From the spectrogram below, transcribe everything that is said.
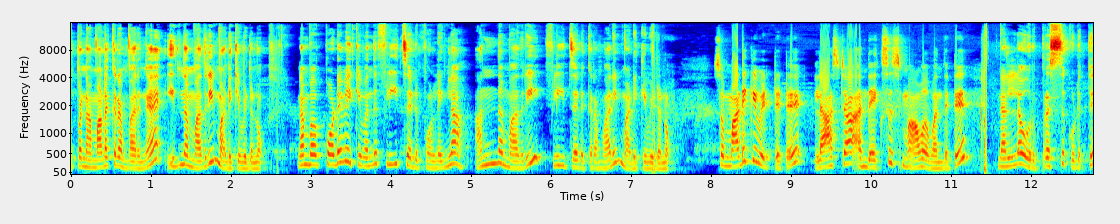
இப்போ நான் மடக்கிறேன் பாருங்கள் இந்த மாதிரி மடக்கி விடணும். நம்ம புடவைக்கு வந்து ஃப்ளீட்ஸ் எடுப்போம் இல்லைங்களா? அந்த மாதிரி ஃப்ளீட்ஸ் எடுக்கிற மாதிரி மடக்கி விடணும். ஸோ மடக்கி விட்டுட்டு லாஸ்ட்டாக அந்த எக்ஸஸ் மாவை வந்துட்டு நல்லா ஒரு ப்ரெஸ்ஸு கொடுத்து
